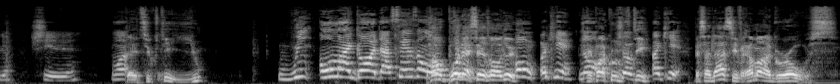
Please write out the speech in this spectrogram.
là. J'ai. Ouais. T'as-tu écouté You? Oui, oh my god, la saison Parle pas de la saison 2. Oh, ok, non. pas encore je- écouté. Ok. Ben, ça l'air, c'est vraiment gross.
